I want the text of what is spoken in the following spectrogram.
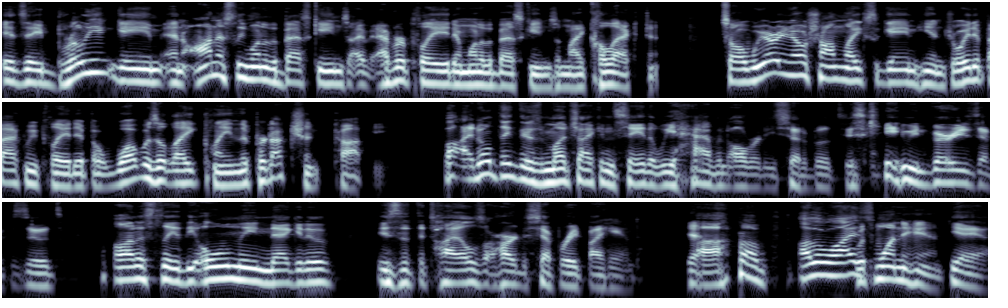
It's a brilliant game and honestly one of the best games I've ever played and one of the best games in my collection. So we already know Sean likes the game. He enjoyed it back when we played it, but what was it like playing the production copy? Well, I don't think there's much I can say that we haven't already said about this game in various episodes. Honestly, the only negative is that the tiles are hard to separate by hand. Yeah. Uh, um, otherwise, With one hand. yeah, yeah.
